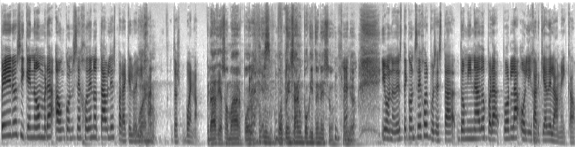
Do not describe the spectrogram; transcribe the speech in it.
Pero sí que nombra a un consejo de notables para que lo elijan. Entonces, bueno. Gracias, Omar, por, por pensar un poquito en eso. Y bueno, de este consejo pues está dominado por, por la oligarquía de la Meca.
